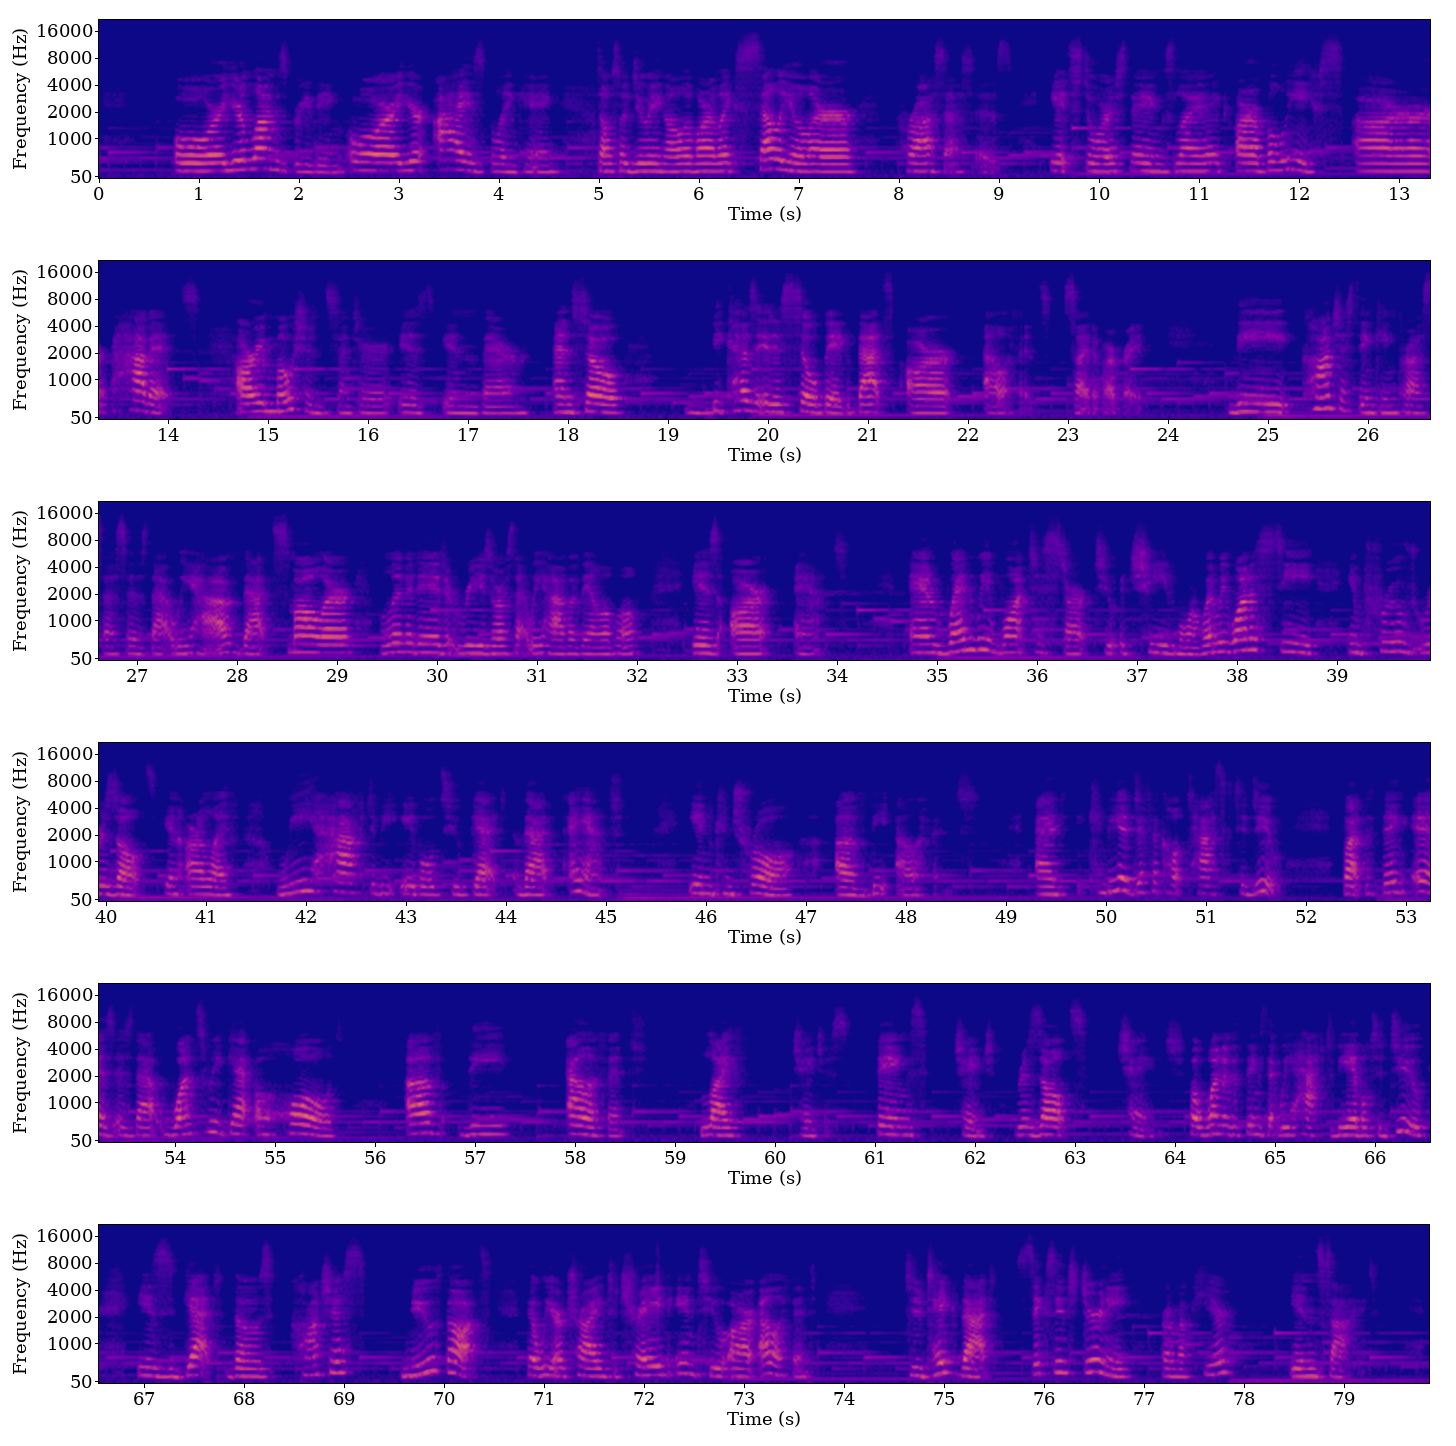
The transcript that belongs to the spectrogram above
or your lungs breathing or your eyes blinking. It's also doing all of our like cellular processes. It stores things like our beliefs, our habits, our emotion center is in there. And so, because it is so big, that's our elephant side of our brain. The conscious thinking processes that we have, that smaller, limited resource that we have available, is our ant. And when we want to start to achieve more, when we want to see improved results in our life, we have to be able to get that ant in control of the elephant. And it can be a difficult task to do. But the thing is, is that once we get a hold of the elephant, life changes, things change, results change. But one of the things that we have to be able to do is get those conscious new thoughts that we are trying to train into our elephant to take that six inch journey from up here inside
